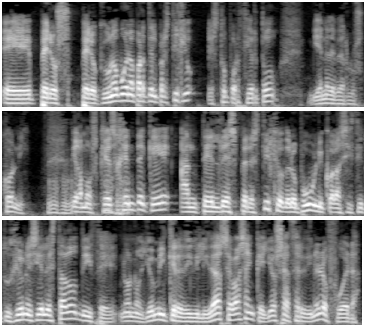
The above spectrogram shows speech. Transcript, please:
Eh, pero, pero que una buena parte del prestigio, esto por cierto, viene de Berlusconi. Digamos, que es gente que ante el desprestigio de lo público, las instituciones y el Estado dice, no, no, yo mi credibilidad se basa en que yo sé hacer dinero fuera.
